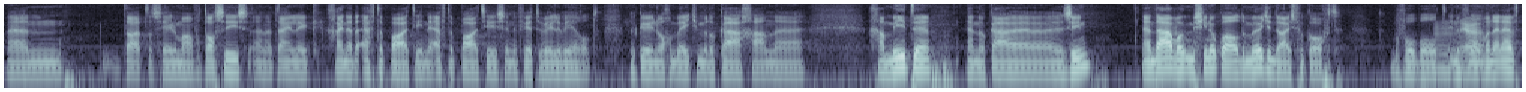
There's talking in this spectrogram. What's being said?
En dat is helemaal fantastisch. En uiteindelijk ga je naar de afterparty. En de afterparty is in de virtuele wereld. Dan kun je nog een beetje met elkaar gaan, eh, gaan meeten en elkaar zien. En daar wordt misschien ook wel de merchandise verkocht. bijvoorbeeld in Mm, de ja. vorm van een NFT.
